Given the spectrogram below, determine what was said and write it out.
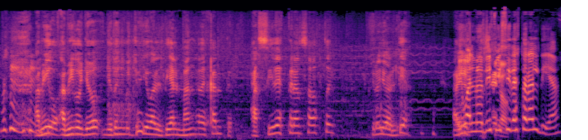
Amigo, amigo, yo, yo tengo, yo llevo al día el manga de Hunter. Así de esperanzado estoy. Yo lo llevo al día. Ahí. Igual no es crucero. difícil estar al día.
